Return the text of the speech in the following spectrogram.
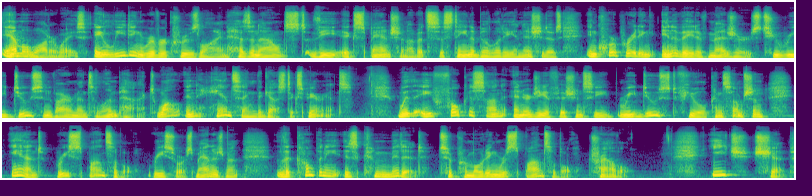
AmaWaterways, a leading river cruise line, has announced the expansion of its sustainability initiatives, incorporating innovative measures to reduce environmental impact while enhancing the guest experience. With a focus on energy efficiency, reduced fuel consumption, and responsible resource management, the company is committed to promoting responsible travel. Each ship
